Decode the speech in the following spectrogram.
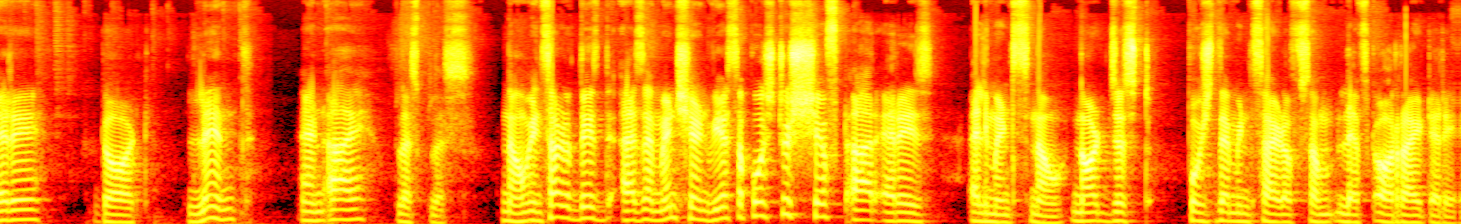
array dot length and i plus plus. Now inside of this as I mentioned we are supposed to shift our arrays elements now not just push them inside of some left or right array.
